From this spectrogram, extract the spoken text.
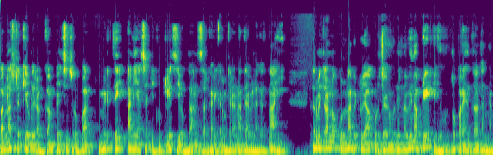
पन्नास टक्के एवढी रक्कम पेन्शन स्वरूपात मिळते आणि यासाठी कुठलेच योगदान सरकारी कर्मचाऱ्यांना द्यावे लागत नाही. तर मित्रांनो पुन्हा भेटूया पुढच्या व्हिडिओमध्ये. नवीन अपडेट घेऊन तोपर्यंत धन्यवाद.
